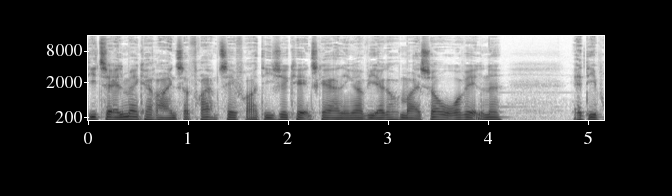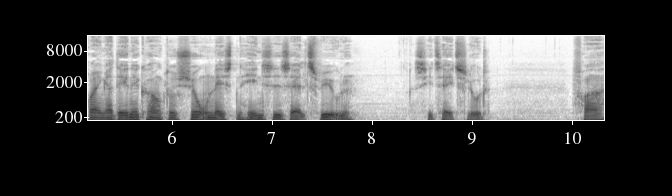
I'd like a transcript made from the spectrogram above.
De tal, man kan regne sig frem til fra disse kendskærninger, virker på mig så overvældende, at de bringer denne konklusion næsten hensides alt tvivl. Citat slut. Fra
